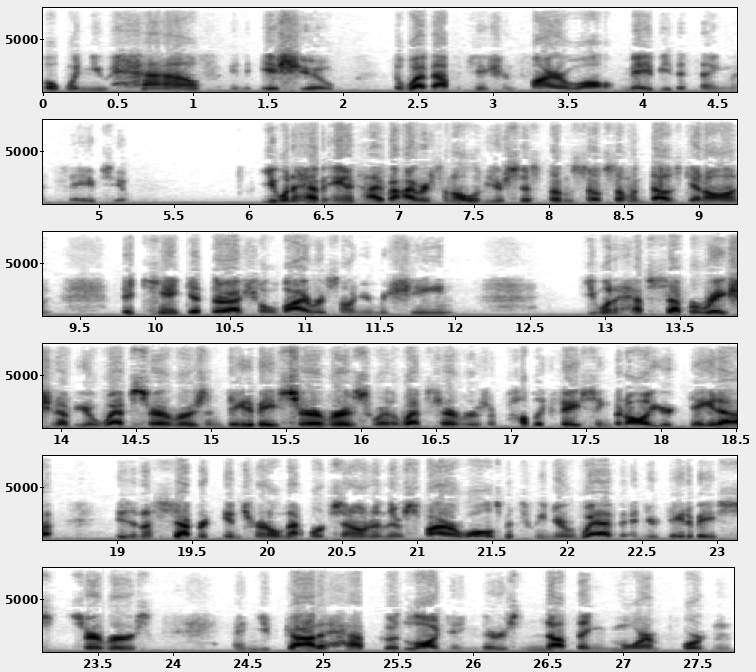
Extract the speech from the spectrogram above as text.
But when you have an issue, the web application firewall may be the thing that saves you. You want to have antivirus on all of your systems, so if someone does get on, they can't get their actual virus on your machine. You want to have separation of your web servers and database servers where the web servers are public-facing, but all your data is in a separate internal network zone and there's firewalls between your web and your database servers. And you've got to have good logging. There's nothing more important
